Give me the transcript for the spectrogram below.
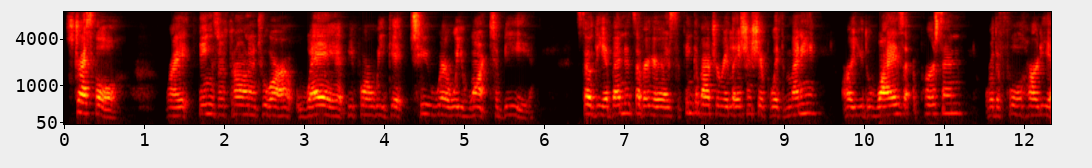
stressful, right? Things are thrown into our way before we get to where we want to be. So the abundance over here is to think about your relationship with money. Are you the wise person or the foolhardy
